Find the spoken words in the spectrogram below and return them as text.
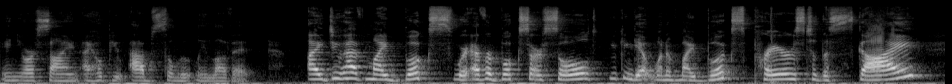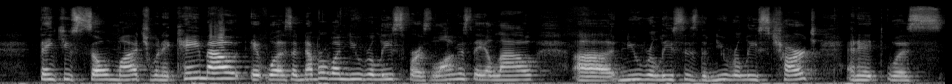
in your sign. I hope you absolutely love it. I do have my books wherever books are sold. You can get one of my books, Prayers to the Sky. Thank you so much. When it came out, it was a number one new release for as long as they allow uh, new releases, the new release chart, and it was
